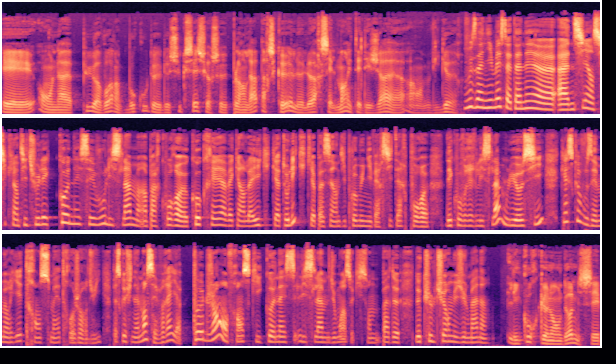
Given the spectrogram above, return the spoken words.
Et on a pu avoir beaucoup de, de succès sur ce plan-là parce que le, le, harcèlement était déjà euh, en vigueur. Vous animez cette année euh, à Annecy un cycle intitulé Connaissez-vous l'islam Un parcours euh, co-créé avec un laïc catholique qui a passé un diplôme universitaire pour découvrir l'islam lui aussi. Qu'est-ce que vous aimeriez transmettre aujourd'hui? Parce que finalement, c'est vrai, il y a peu de gens en France qui connaissent l'islam, du moins ceux qui ne sont pas de, de culture musulmane. Les cours que l'on donne, c'est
